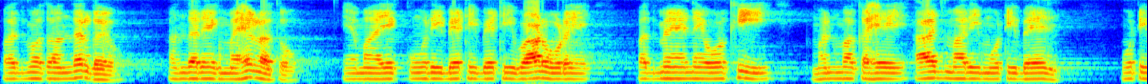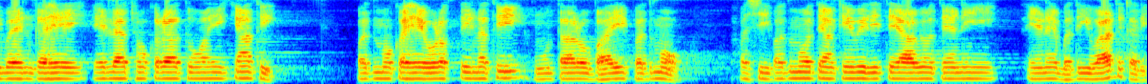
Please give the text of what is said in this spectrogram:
પદ્મો તો અંદર ગયો. અંદર એક મહેલ હતો. એમાં એક કુંવરી બેઠી બેઠી વાળ ઓળે. પદ્મે એને ઓળખી, મનમાં કહે, આજ મારી મોટી બહેન. મોટી બહેન કહે, એલા છોકરા, તું અહીં ક્યાંથી? પદ્મો કહે, ઓળખતી નથી. હું તારો ભાઈ પદ્મો. પછી પદ્મો ત્યાં કેવી રીતે આવ્યો તેની એણે બધી વાત કરી.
